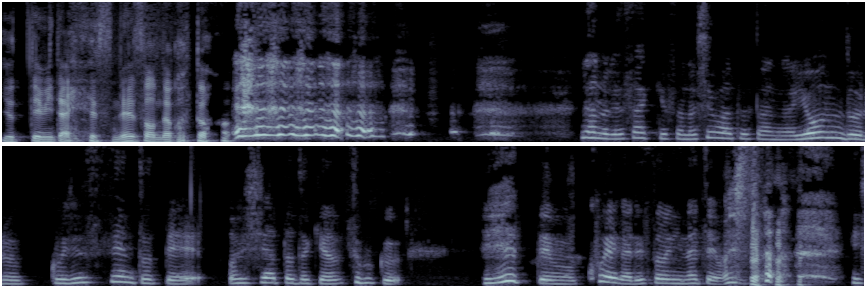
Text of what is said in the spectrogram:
言ってみたいですね、そんなこと。なのでさっきその柴田さんが4ドル50セントっておっしゃった時はすごく、えーってもう声が出そうになっちゃいました。びっ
